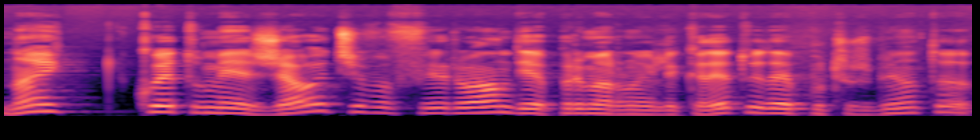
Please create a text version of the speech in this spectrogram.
Най- което ми е жал е, че в Ирландия, примерно, или където и да е по чужбината,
